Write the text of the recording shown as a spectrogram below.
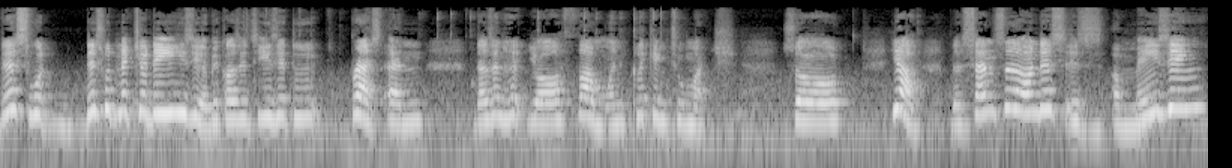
this would this would make your day easier because it's easier to press and doesn't hurt your thumb when clicking too much. So yeah, the sensor on this is amazing.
